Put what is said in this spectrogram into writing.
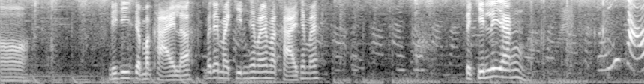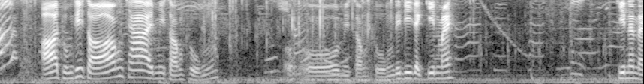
อ๋อ ดีๆ จะมาขายเหรอ ไม่ได้มากินใช่ไหม มาขายใช่ไหม จะกินหรือยังตัวที่สอง อ๋อ ถุงที่สอง ใช่ มีสองถุง โอ้โหมีสองถุงดีๆจะกินไหม กินอันไหน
